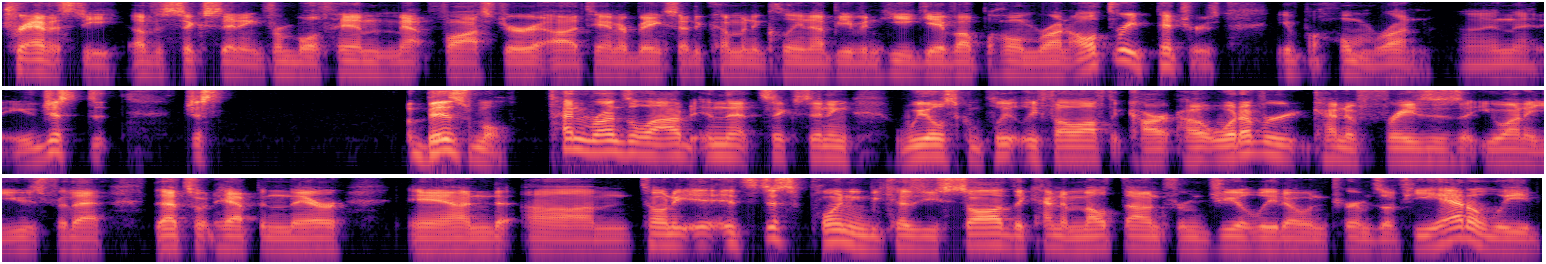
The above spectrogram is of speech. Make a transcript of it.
travesty of a sixth inning from both him, Matt Foster, uh, Tanner Banks had to come in and clean up. Even he gave up a home run. All three pitchers gave a home run uh, in that. Just, just abysmal. 10 runs allowed in that sixth inning. Wheels completely fell off the cart. Whatever kind of phrases that you want to use for that, that's what happened there. And um, Tony, it's disappointing because you saw the kind of meltdown from Giolito in terms of he had a lead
